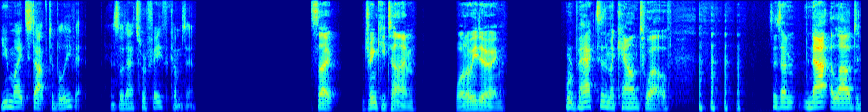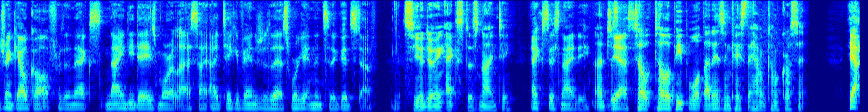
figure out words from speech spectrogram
you might stop to believe it. And so that's where faith comes in. So, drinky time. What are we doing? We're back to the Macallan 12. Since I'm not allowed to drink alcohol for the next 90 days, more or less, I, I take advantage of this. We're getting into the good stuff. So you're doing Exodus 90. Exodus 90. Uh, just yes. tell tell the people what that is in case they haven't come across it. Yeah,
